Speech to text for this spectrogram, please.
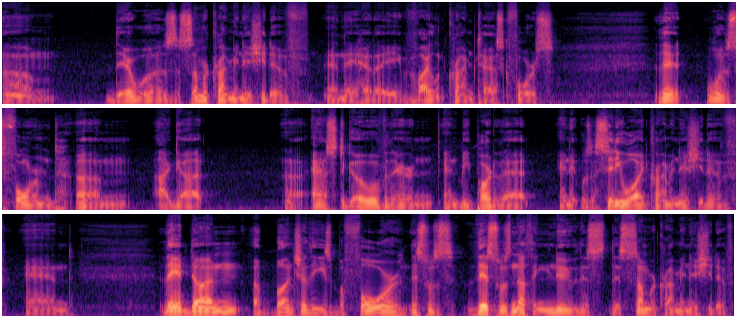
um, there was a summer crime initiative, and they had a violent crime task force that was formed. Um, I got uh, asked to go over there and, and be part of that, and it was a citywide crime initiative, and they had done a bunch of these before. This was this was nothing new. This this summer crime initiative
